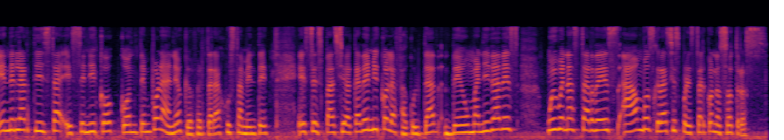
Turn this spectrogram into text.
en el artista escénico contemporáneo que ofertará justamente este espacio académico, la Facultad de Humanidades. Muy buenas tardes a ambos, gracias por estar con nosotros.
